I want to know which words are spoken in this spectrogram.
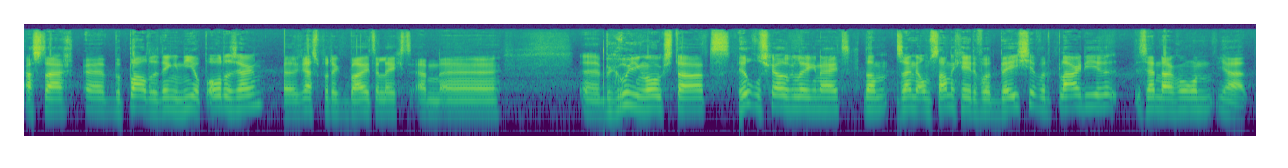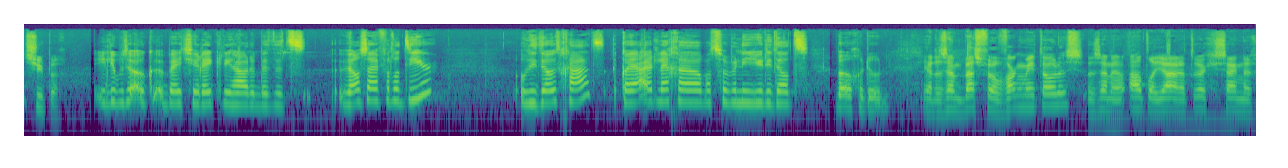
Als daar eh, bepaalde dingen niet op orde zijn, restproduct buiten ligt en begroeiing hoog staat, heel veel schuilgelegenheid, dan zijn de omstandigheden voor het beestje, voor de plaagdieren, zijn daar gewoon ja, super. Jullie moeten ook een beetje rekening houden met het welzijn van het dier. Of die doodgaat. Kan je uitleggen op wat voor manier jullie dat mogen doen? Ja, er zijn best veel vangmethodes. Er zijn een aantal jaren terug zijn er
